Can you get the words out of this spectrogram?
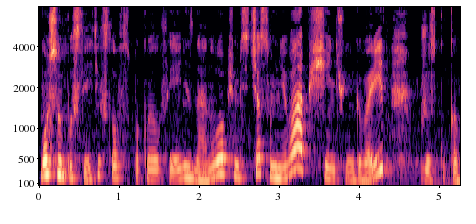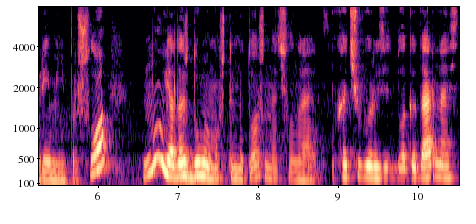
Может, он после этих слов успокоился, я не знаю. Ну, в общем, сейчас он мне вообще ничего не говорит, уже сколько времени прошло. Ну, я даже думаю, может, ему тоже начал нравиться. Хочу выразить благодарность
